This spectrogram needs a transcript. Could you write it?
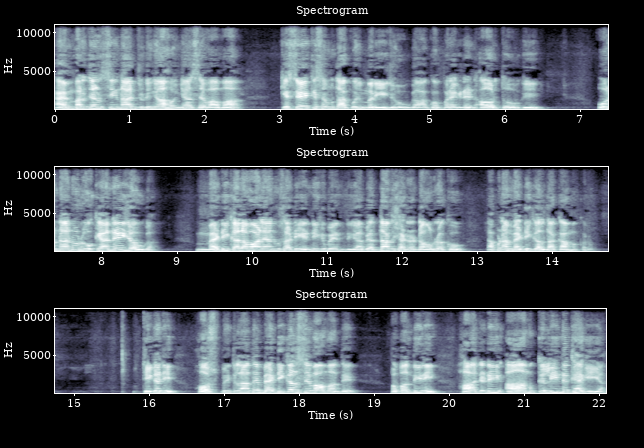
ਐਮਰਜੈਂਸੀ ਨਾਲ ਜੁੜੀਆਂ ਹੋਈਆਂ ਸੇਵਾਵਾਂ, ਕਿਸੇ ਕਿਸਮ ਦਾ ਕੋਈ ਮਰੀਜ਼ ਹੋਊਗਾ, ਕੋਈ ਪ੍ਰੈਗਨੈਂਟ ਔਰਤ ਹੋਊਗੀ, ਉਹਨਾਂ ਨੂੰ ਰੋਕਿਆ ਨਹੀਂ ਜਾਊਗਾ। ਮੈਡੀਕਲ ਵਾਲਿਆਂ ਨੂੰ ਸਾਡੀ ਇੰਨੀ ਕੁ ਬੇਨਤੀ ਆ ਵੀ ਅੱਧਾ ਕੁ ਸ਼ਟਰ ਡਾਊਨ ਰੱਖੋ, ਆਪਣਾ ਮੈਡੀਕਲ ਦਾ ਕੰਮ ਕਰੋ। ਠੀਕ ਹੈ ਜੀ? ਹਸਪੀਟਲਾਂ ਤੇ ਮੈਡੀਕਲ ਸੇਵਾਵਾਂ ਤੇ ਪਾਬੰਦੀ ਨਹੀਂ। ਹਾਂ, ਜਿਹੜੀ ਆਮ ਕਲੀਨਿਕ ਹੈਗੀ ਆ,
